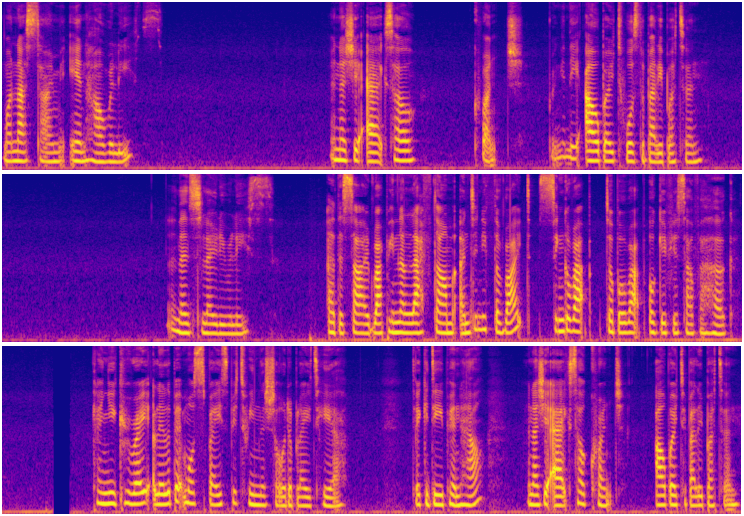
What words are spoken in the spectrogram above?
One last time, inhale, release. And as you exhale, crunch, bringing the elbow towards the belly button. And then slowly release. Other side, wrapping the left arm underneath the right, single wrap, double wrap, or give yourself a hug. Can you create a little bit more space between the shoulder blades here? Take a deep inhale, and as you exhale, crunch, elbow to belly button.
